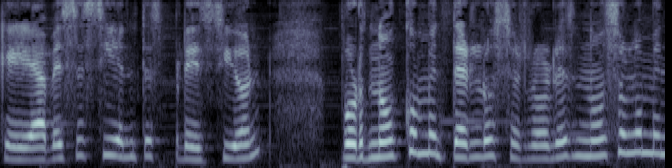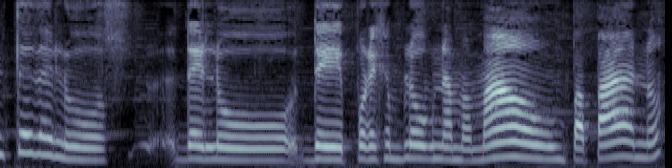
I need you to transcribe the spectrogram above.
que a veces sientes presión por no cometer los errores, no solamente de los, de lo, de por ejemplo, una mamá o un papá, ¿no?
